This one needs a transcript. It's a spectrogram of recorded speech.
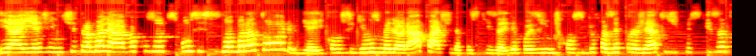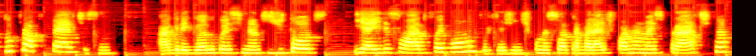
E aí a gente trabalhava com os outros bolsistas no laboratório. E aí conseguimos melhorar a parte da pesquisa. E depois a gente conseguiu fazer projetos de pesquisa do próprio PET, assim, agregando conhecimentos de todos. E aí desse lado foi bom, porque a gente começou a trabalhar de forma mais prática,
